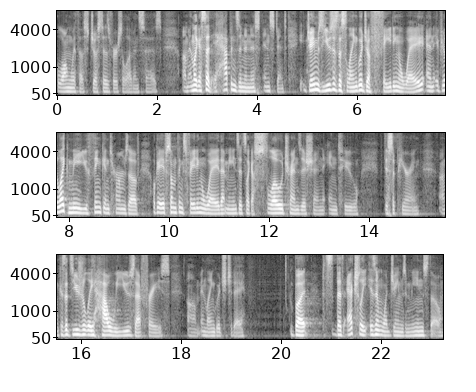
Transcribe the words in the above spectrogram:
along with us, just as verse 11 says. Um, and like I said, it happens in an instant. James uses this language of fading away. And if you're like me, you think in terms of, okay, if something's fading away, that means it's like a slow transition into disappearing. Because um, that's usually how we use that phrase um, in language today. But that actually isn't what James means, though.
